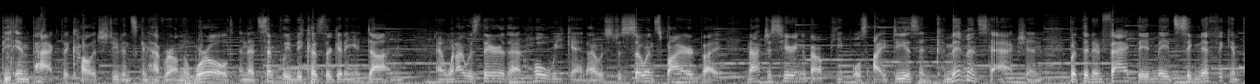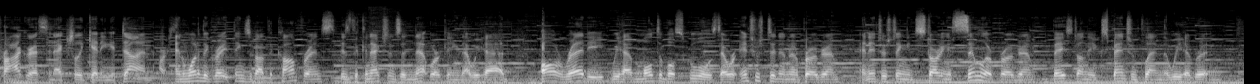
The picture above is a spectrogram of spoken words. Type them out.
the impact that college students can have around the world, and that's simply because they're getting it done. And when I was there that whole weekend, I was just so inspired by not just hearing about people's ideas and commitments to action, but that in fact they had made significant progress in actually getting it done. And one of the great things about the conference is the connections and networking that we had. Already, we have multiple schools that were interested in our program and interested in starting a similar program based on the expansion plan that we have written.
